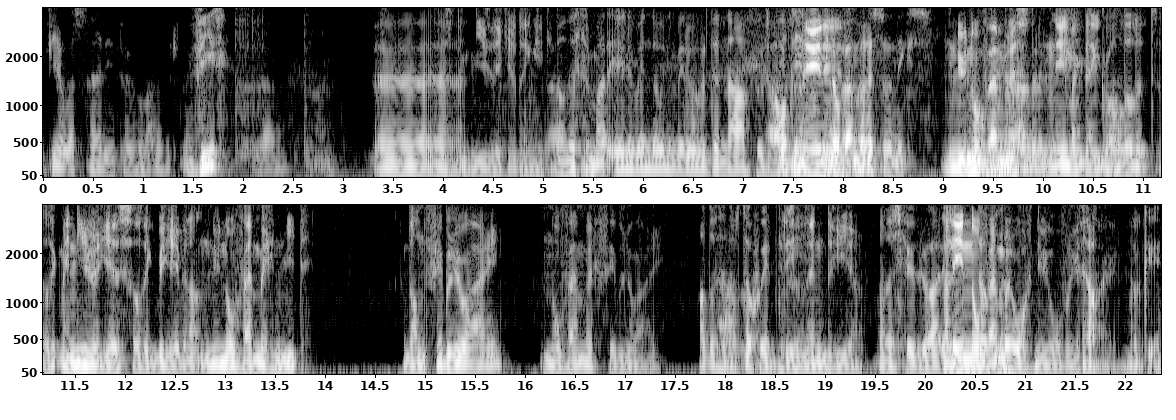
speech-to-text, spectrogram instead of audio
vier wedstrijden in februari. Vier? Ja. Eh, Dat is nog niet zeker, denk ik. dan is er maar één window niet meer over daarna. Ja, in, Nee, nee, in nee. november is er niks. Nu november is... Nee, maar ik denk wel dat het, als ik me niet vergis, als ik begrepen had, nu november niet. Dan februari, november, februari. Ah, dan zijn er toch weer Dus drie. er zijn drie, ja. Dan is februari. Alleen november wordt nu Ja, overgeslagen. oké.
